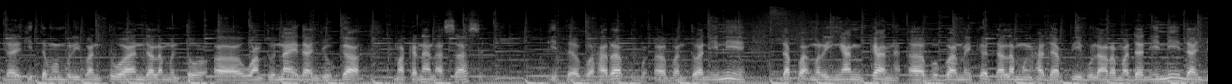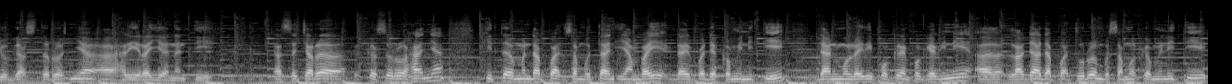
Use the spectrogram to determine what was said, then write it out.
dan kita memberi bantuan dalam bentuk uh, wang tunai dan juga makanan asas. Kita berharap bantuan ini dapat meringankan uh, beban mereka dalam menghadapi bulan Ramadan ini dan juga seterusnya uh, hari raya nanti. Uh, secara keseluruhannya kita mendapat sambutan yang baik daripada komuniti dan melalui program-program ini uh, LADA dapat turun bersama komuniti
